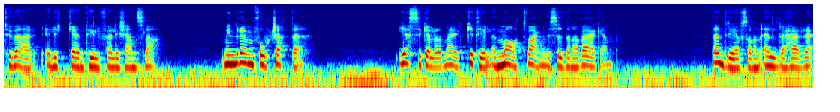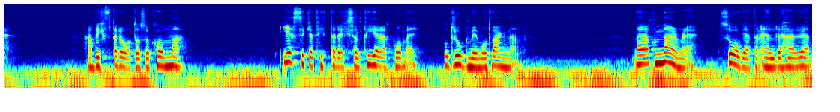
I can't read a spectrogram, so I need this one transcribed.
Tyvärr är lycka en tillfällig känsla. Min dröm fortsatte. Jessica lade märke till en matvagn vid sidan av vägen. Den drevs av en äldre herre. Han viftade åt oss att komma. Jessica tittade exalterat på mig och drog mig mot vagnen. När jag kom närmre såg jag att den äldre herren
